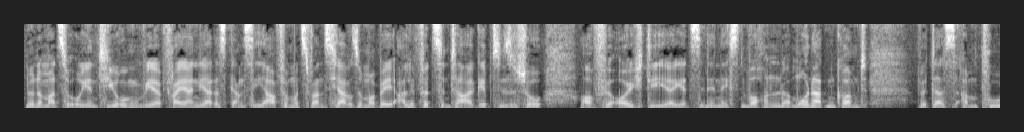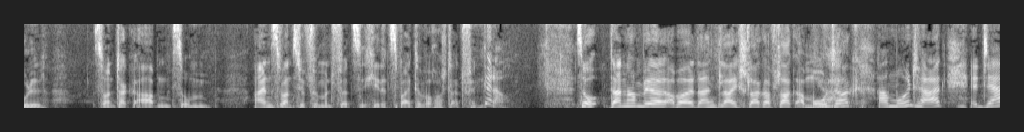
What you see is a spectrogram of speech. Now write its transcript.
nur noch mal zur Orientierung, wir feiern ja das ganze Jahr 25 Jahre Summer Bay. Alle 14 Tage gibt es diese Show. Auch für euch, die ihr jetzt in den nächsten Wochen oder Monaten kommt, wird das am Pool Sonntagabends um 21.45 Uhr jede zweite Woche stattfinden. Genau. So, dann haben wir aber dann gleich Schlag auf Schlag am Montag. Ja, am Montag, da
